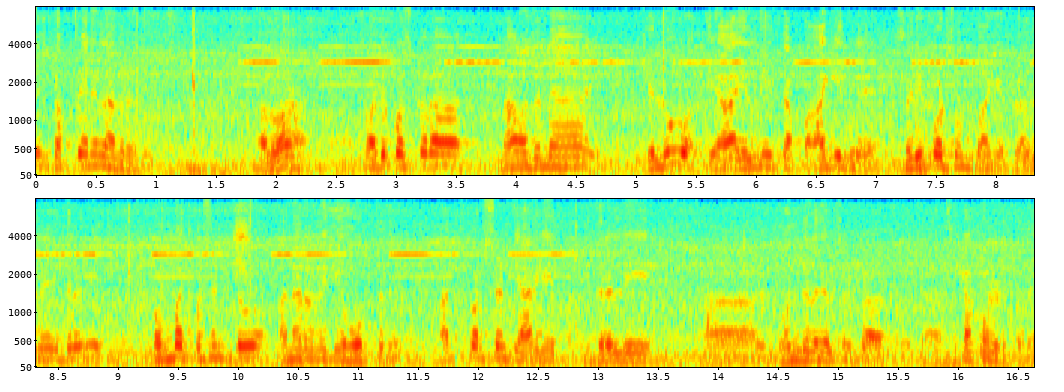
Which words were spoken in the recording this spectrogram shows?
ಏನು ತಪ್ಪೇನಿಲ್ಲ ಅದರಲ್ಲಿ. ಅಲ್ವಾ? ಸೊ ಅದಕ್ಕೋಸ್ಕರ ನಾವು ಅದನ್ನು ಕೆಲವು ಯಾ ಎಲ್ಲಿ ತಪ್ಪು ಆಗಿದ್ರೆ ಸರಿಪಡಿಸೋದಾಗಿರ್ತದೆ ಆದರೆ ಇದರಲ್ಲಿ ತೊಂಬತ್ತು ಪರ್ಸೆಂಟು ಅನರ್ಹರಿಗೆ ಹೋಗ್ತದೆ. ಹತ್ತು ಪರ್ಸೆಂಟ್ ಯಾರಿಗೆ ಇದರಲ್ಲಿ ಗೊಂದಲದಲ್ಲಿ ಸ್ವಲ್ಪ ಸಿಕ್ಕಾಕೊಂಡಿರ್ತಾರೆ.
